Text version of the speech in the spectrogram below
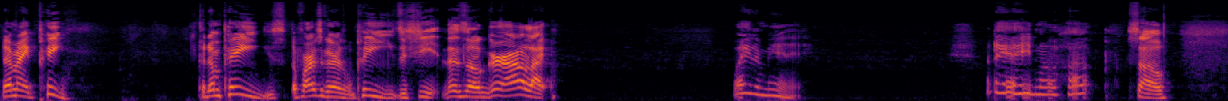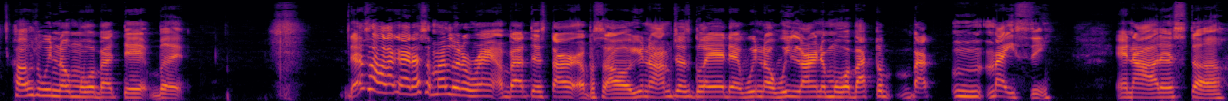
That ain't P. Cause them peas, the first girls were peas and shit. So girl, I was like, wait a minute. What the hell he know huh? So hopefully we know more about that, but that's all I got. That's my little rant about this third episode. You know, I'm just glad that we know we learning more about the about Macy and all that stuff.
